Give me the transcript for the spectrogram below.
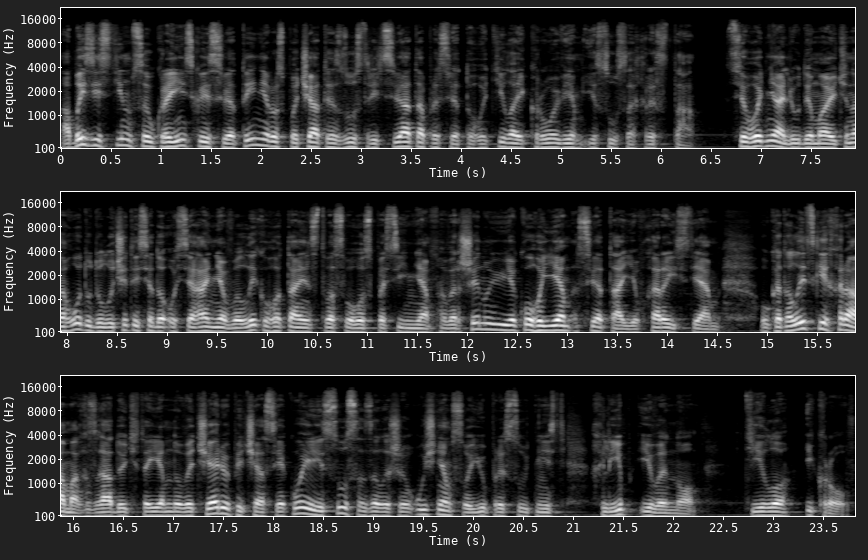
аби зі стін всеукраїнської святині розпочати зустріч свята Пресвятого тіла і крові Ісуса Христа. Цього дня люди мають нагоду долучитися до осягання великого таїнства свого спасіння, вершиною якого є свята Євхаристія. У католицьких храмах згадують таємну вечерю, під час якої Ісус залишив учням свою присутність хліб і вино. Тіло і кров.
